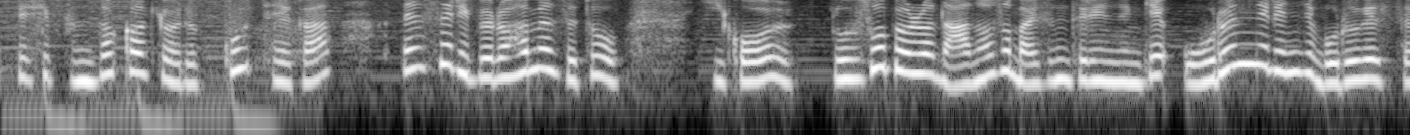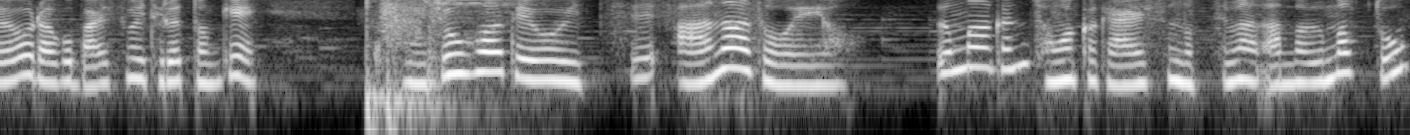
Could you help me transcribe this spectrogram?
듯이 분석하기 어렵고 제가 댄스 리뷰를 하면서도 이걸 요소별로 나눠서 말씀드리는 게 옳은 일인지 모르겠어요 라고 말씀을 드렸던 게 구조화되어 있지 않아서예요. 음악은 정확하게 알 수는 없지만 아마 음악도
